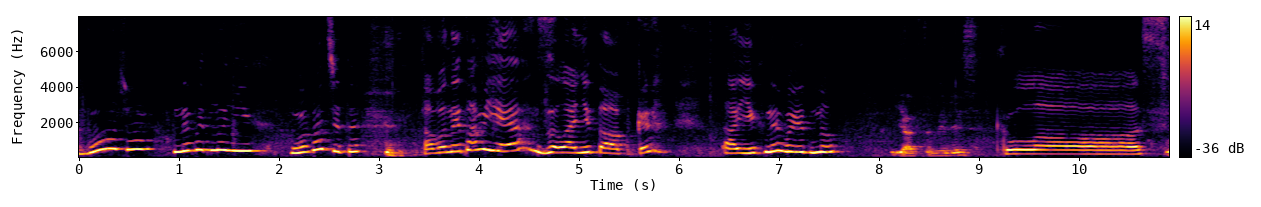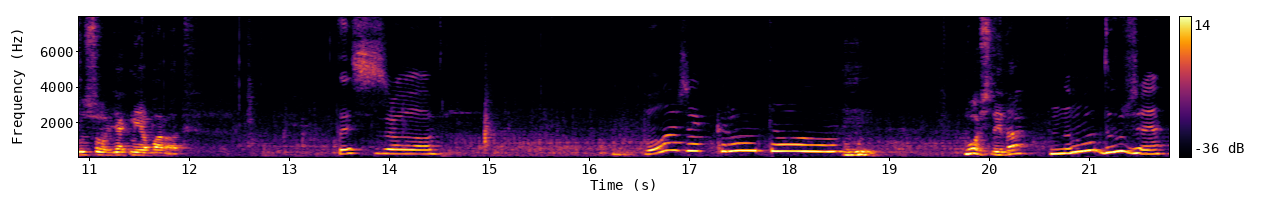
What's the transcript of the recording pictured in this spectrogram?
Боже, не видно ніг. Ви бачите? А вони там є, зелені тапки. А їх не видно. Як тобі ліс? Клас. Ну що, як мій апарат? Ти що? Боже, круто! Мощний, так? Ну, дуже.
